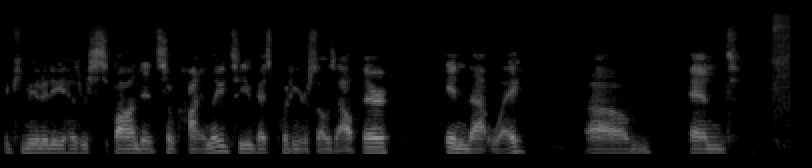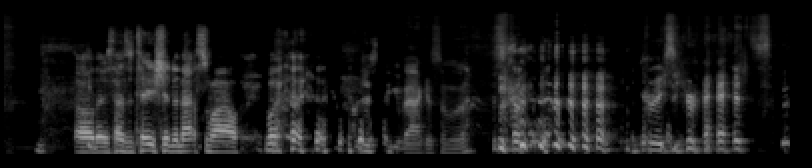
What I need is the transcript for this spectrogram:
the community has responded so kindly to you guys putting yourselves out there in that way. Um, and oh, there's hesitation in that smile, but I'm just thinking back at some of the crazy rants. the,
